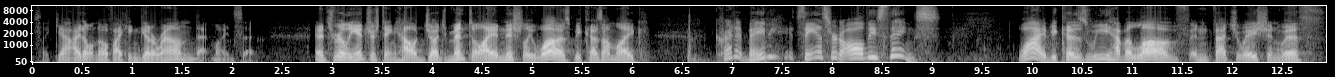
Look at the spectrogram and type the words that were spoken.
It's like, yeah, I don't know if I can get around that mindset. And it's really interesting how judgmental I initially was because I'm like, credit, baby. It's the answer to all these things. Why? Because we have a love and infatuation with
